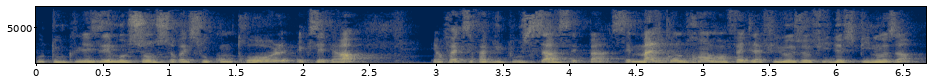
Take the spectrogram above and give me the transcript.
où toutes les émotions seraient sous contrôle, etc. Et en fait, c'est pas du tout ça. C'est pas, c'est mal comprendre en fait la philosophie de Spinoza.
